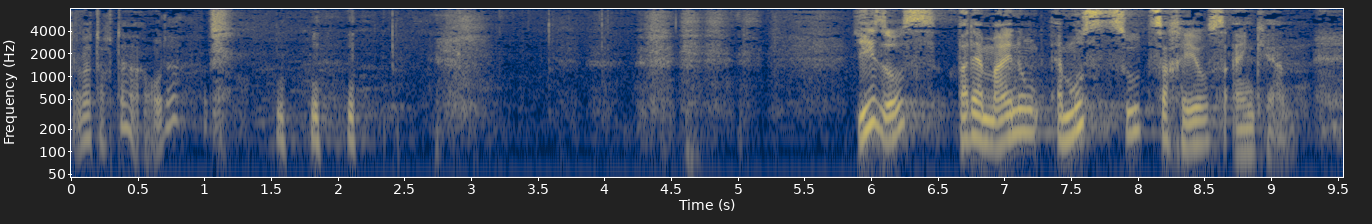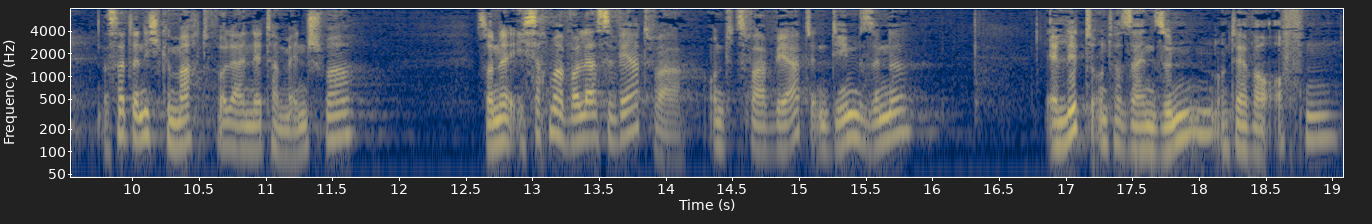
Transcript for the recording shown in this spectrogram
Er war doch da, oder? Jesus war der Meinung, er muss zu Zachäus einkehren. Das hat er nicht gemacht, weil er ein netter Mensch war, sondern ich sag mal, weil er es wert war. Und zwar wert in dem Sinne, er litt unter seinen Sünden und er war offen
